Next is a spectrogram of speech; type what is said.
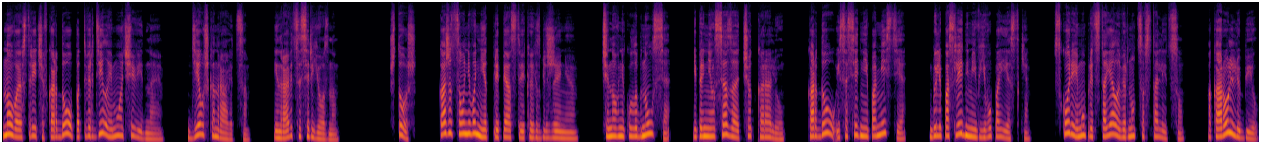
новая встреча в Кардоу подтвердила ему очевидное. Девушка нравится. И нравится серьезно. Что ж, кажется, у него нет препятствий к их сближению. Чиновник улыбнулся и принялся за отчет королю. Кардоу и соседние поместья были последними в его поездке. Вскоре ему предстояло вернуться в столицу. А король любил,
